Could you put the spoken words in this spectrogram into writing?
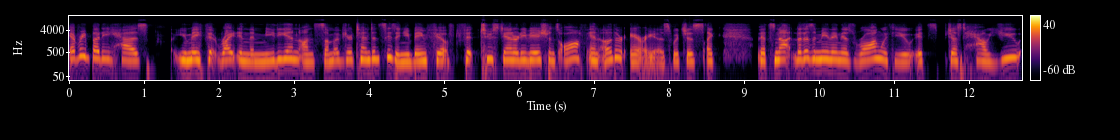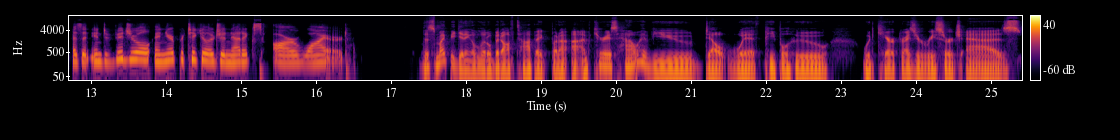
everybody has you may fit right in the median on some of your tendencies and you may fit, fit two standard deviations off in other areas which is like that's not that doesn't mean anything is wrong with you. It's just how you as an individual and your particular genetics are wired. This might be getting a little bit off topic but I, i'm curious how have you dealt with people who would characterize your research as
